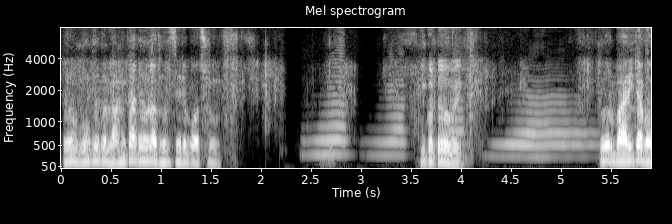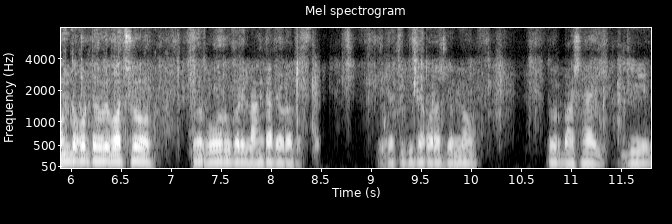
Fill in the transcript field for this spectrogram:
তোর বউকে তো লাঙ্কা দেওরা ধরছে রে বৎস কি করতে হবে? তোর বাড়িটা বন্ধ করতে হবে বৎস। তোর বউর উপরে লাঙ্কা দেওরা ধরছে এটা চিকিৎসা করার জন্য তোর বাসায় গিয়ে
